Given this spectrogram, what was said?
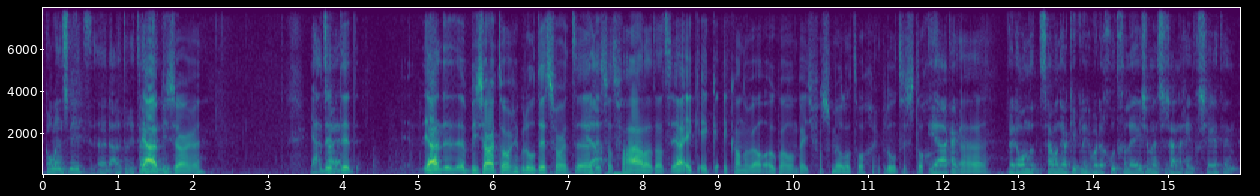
Collins niet, de autoriteiten Ja, bizar hè? Ja, dit, dit, ja, bizar toch? Ik bedoel, dit soort, uh, ja. dit soort verhalen, dat, ja, ik, ik, ik kan er wel ook wel een beetje van smullen, toch? Ik bedoel, het is toch... Ja, kijk, uh, wederom, het zijn van die artikelen die worden goed gelezen, mensen zijn er geïnteresseerd in.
